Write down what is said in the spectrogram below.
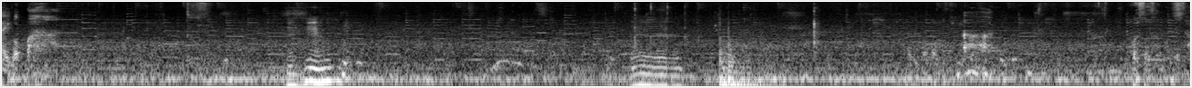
最後うん。ごちそうさまでした。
